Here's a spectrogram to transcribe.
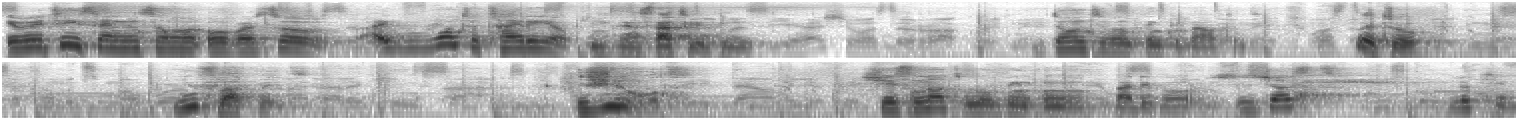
Iriti is sending someone over, so I want to tidy up. You can start with me. Don't even think about it. Wait, oh. New flatmate. Is she hot? She's not moving in, Badibo. She's just looking.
